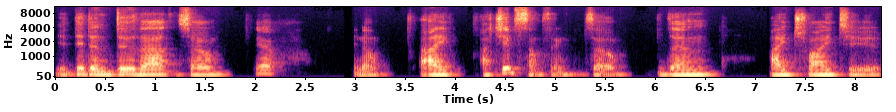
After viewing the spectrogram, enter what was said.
you didn't do that. So yeah, you know, I achieved something. So then I try to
